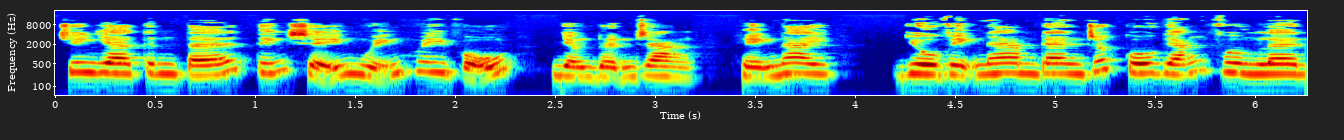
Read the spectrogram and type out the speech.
Chuyên gia kinh tế tiến sĩ Nguyễn Huy Vũ nhận định rằng hiện nay, dù Việt Nam đang rất cố gắng vươn lên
